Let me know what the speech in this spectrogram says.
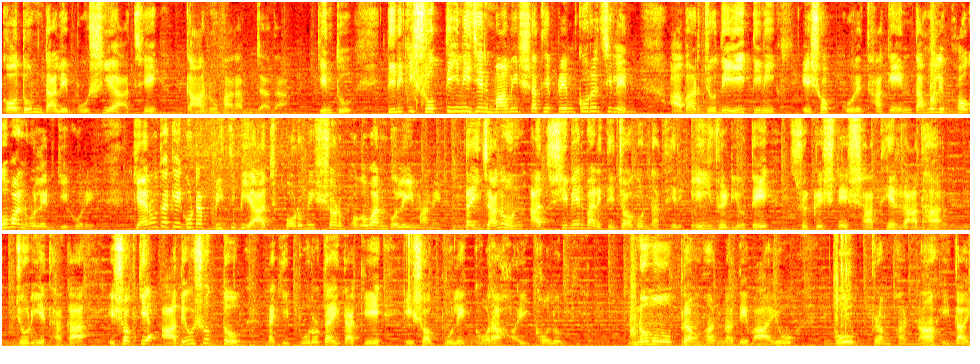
কদম ডালে বসিয়া আছে কানু হারামজাদা। কিন্তু তিনি কি সত্যিই নিজের মামির সাথে প্রেম করেছিলেন? আবার যদি তিনি এসব করে থাকেন, তাহলে ভগবান হলেন কি করে? কেন তাকে গোটা পৃথিবী আজ পরমেশ্বর ভগবান বলেই মানে? তাই জানুন, আজ শিবের বাড়িতে জগন্নাথের এই ভিডিওতে শ্রীকৃষ্ণের সাথে রাধার জড়িয়ে থাকা এসব কি আদেও সত্য? নাকি পুরোটাই তাকে এসব বলে করা হয় কলঙ্কিত? নমো ব্রহ্মণ্য দেবায়, গো ব্রহ্মণ্য হিতায়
